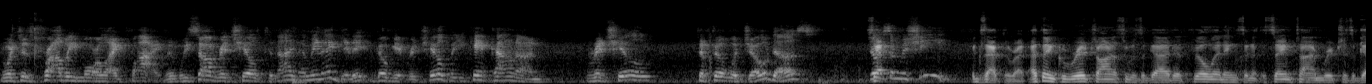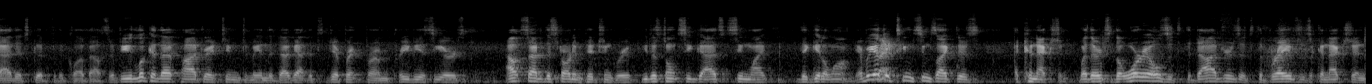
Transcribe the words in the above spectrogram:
Which is probably more like five. And we saw Rich Hill tonight. I mean, I get it. Go get Rich Hill, but you can't count on Rich Hill to fill what Joe does. Joe's Yeah. a machine. Exactly right. I think Rich honestly was a guy to fill innings, and at the same time, Rich is a guy that's good for the clubhouse. If you look at that Padre team to me in the dugout, that's different from previous years. Outside of the starting pitching group, you just don't see guys that seem like they get along. Every other Right. team seems like there's a connection. Whether it's the Orioles, it's the Dodgers, it's the Braves, there's a connection.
